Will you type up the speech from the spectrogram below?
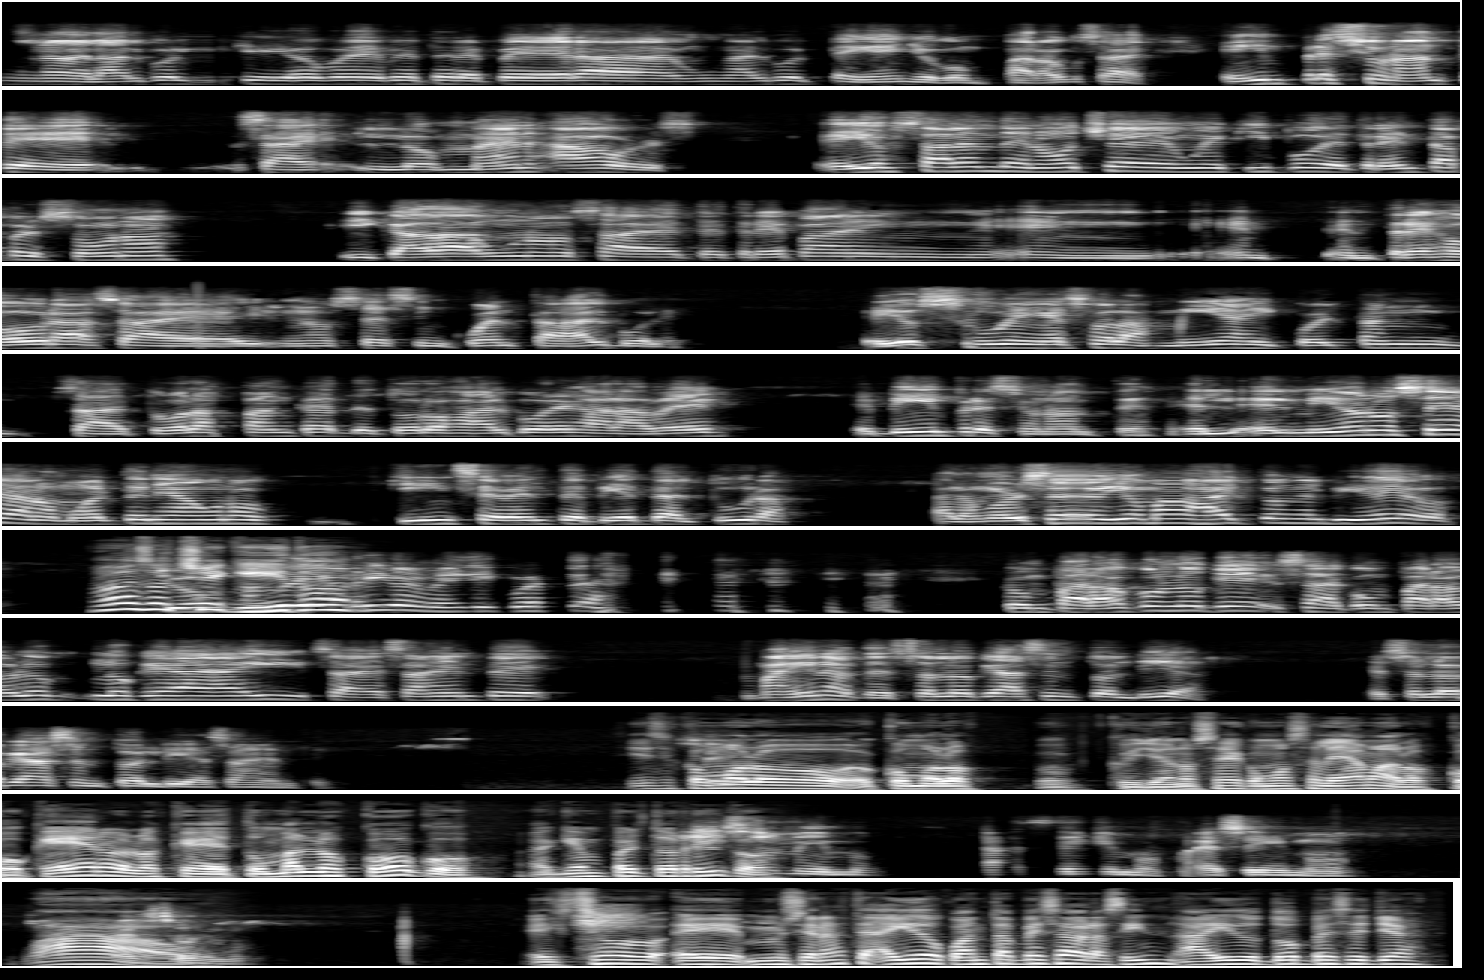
No, el árbol que yo me trepé era un árbol pequeño comparado, o sea, es impresionante, o sea, los man hours. Ellos salen de noche un equipo de 30 personas y cada uno, o sea, te trepa en, en, en, tres horas, o sea, no sé, 50 árboles ellos suben eso a las mías y cortan o sea, todas las pancas de todos los árboles a la vez. Es bien impresionante. El, el, mío, no sé, a lo mejor tenía unos 15, 20 pies de altura. A lo mejor se vio más alto en el video. Ah, eso es chiquito. arriba me di cuenta. comparado con lo que, o sea, comparado lo, lo que hay ahí, o sea, esa gente, imagínate, eso es lo que hacen todo el día. Eso es lo que hacen todo el día esa gente. Sí, es como, Lo, como los, yo no sé cómo se le llama, los coqueros, los que tumban los cocos aquí en Puerto Rico. Eso mismo. Así mismo, así mismo. Wow. Eso mismo. Eso, eh, mencionaste, ¿ha ido cuántas veces a Brasil? ¿Ha ido dos veces ya?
